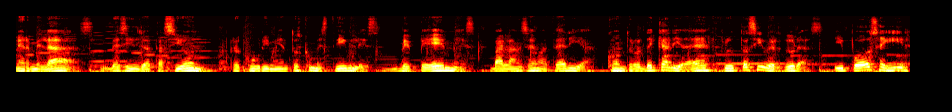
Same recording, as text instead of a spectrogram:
mermeladas, deshidratación, recubrimientos comestibles, BPMs, balance de materia, control de calidad de frutas y verduras. Y puedo seguir,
